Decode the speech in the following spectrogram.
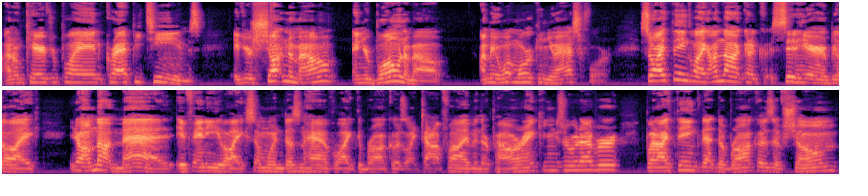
I don't care if you're playing crappy teams. If you're shutting them out and you're blowing them out, I mean, what more can you ask for? So I think like I'm not gonna sit here and be like, you know, I'm not mad if any like someone doesn't have like the Broncos like top five in their power rankings or whatever. But I think that the Broncos have shown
